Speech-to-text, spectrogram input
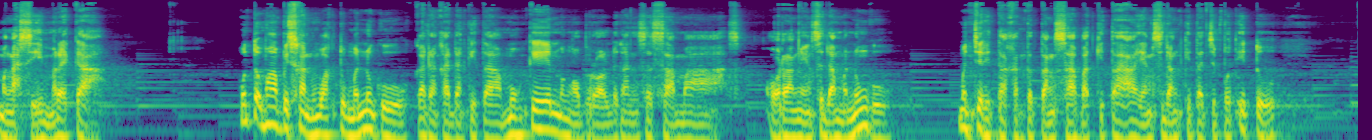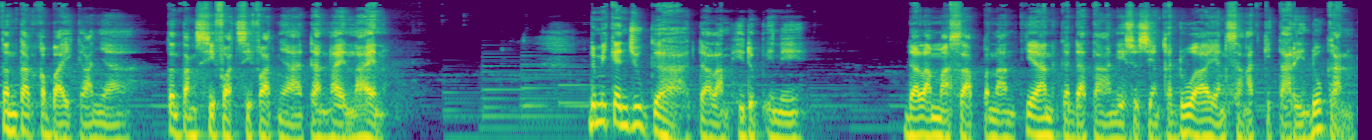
mengasihi mereka untuk menghabiskan waktu menunggu, kadang-kadang kita mungkin mengobrol dengan sesama orang yang sedang menunggu, menceritakan tentang sahabat kita yang sedang kita jemput itu, tentang kebaikannya, tentang sifat-sifatnya, dan lain-lain. Demikian juga dalam hidup ini, dalam masa penantian kedatangan Yesus yang kedua yang sangat kita rindukan,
